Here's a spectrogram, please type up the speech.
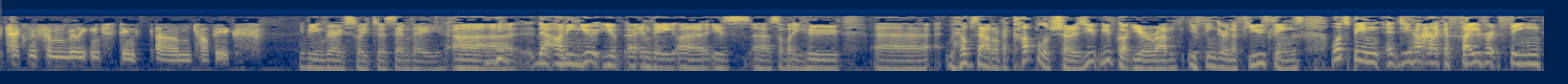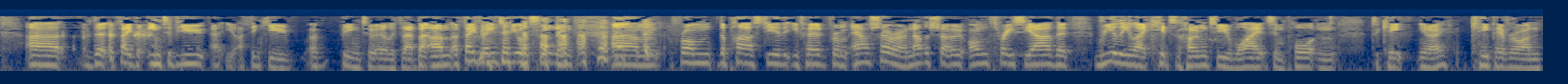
tackling some really interesting um, topics. You're being very sweet to us, MV. Uh, now, I mean, you, you uh, MV uh, is uh, somebody who uh, helps out on a couple of shows. You, you've got your um, your finger in a few things. What's been? uh, Do you have like a favourite thing? The favourite interview? I think you are being too early for that, but um, a favourite interview or something um, from the past year that you've heard from our show or another show on 3CR that really like hits home to you why it's important to keep you know keep everyone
